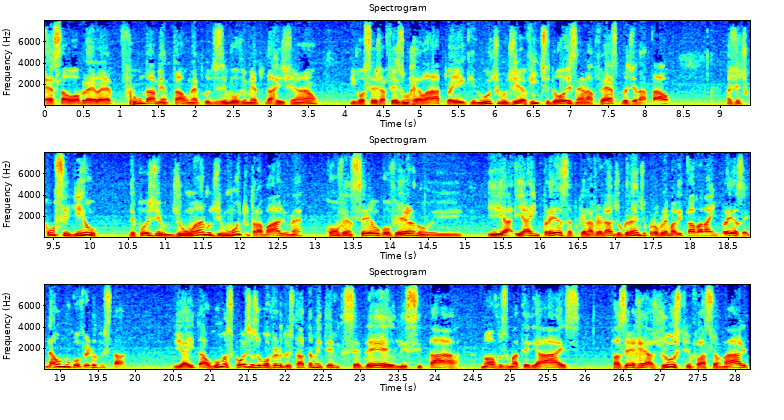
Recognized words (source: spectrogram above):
essa obra ela é fundamental né, para o desenvolvimento da região. E você já fez um relato aí que no último dia 22, né, na véspera de Natal, a gente conseguiu, depois de, de um ano de muito trabalho, né, convencer o governo e, e, a, e a empresa, porque na verdade o grande problema ali estava na empresa e não no governo do Estado. E aí algumas coisas o governo do Estado também teve que ceder, licitar novos materiais, fazer reajuste inflacionário,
